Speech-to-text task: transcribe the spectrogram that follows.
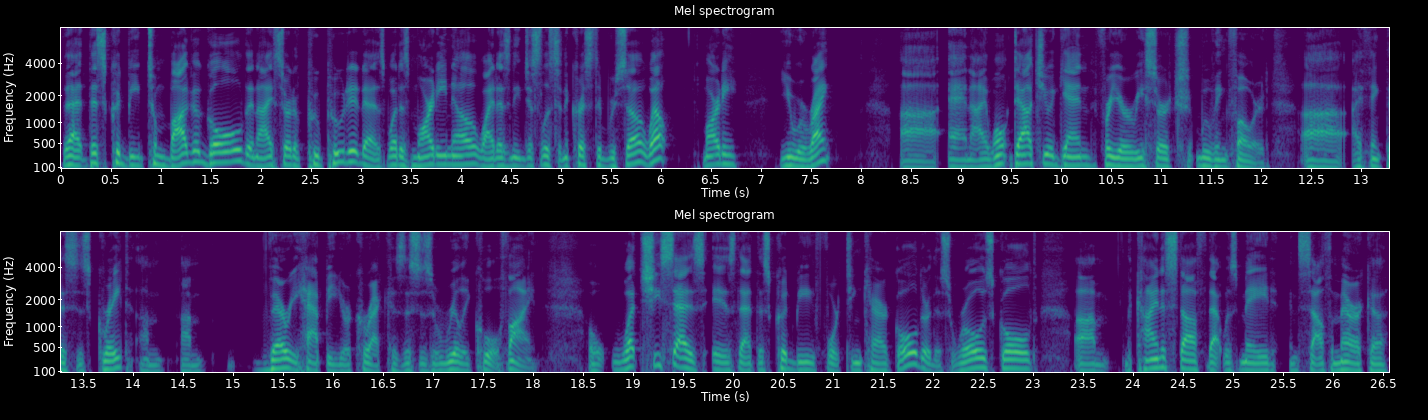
that this could be Tumbaga gold, and I sort of poo pooed it as what does Marty know? Why doesn't he just listen to Christa Brosseau? Well, Marty, you were right. Uh, and I won't doubt you again for your research moving forward. Uh, I think this is great. I'm, I'm very happy you're correct because this is a really cool find. Uh, what she says is that this could be 14 karat gold or this rose gold, um, the kind of stuff that was made in South America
